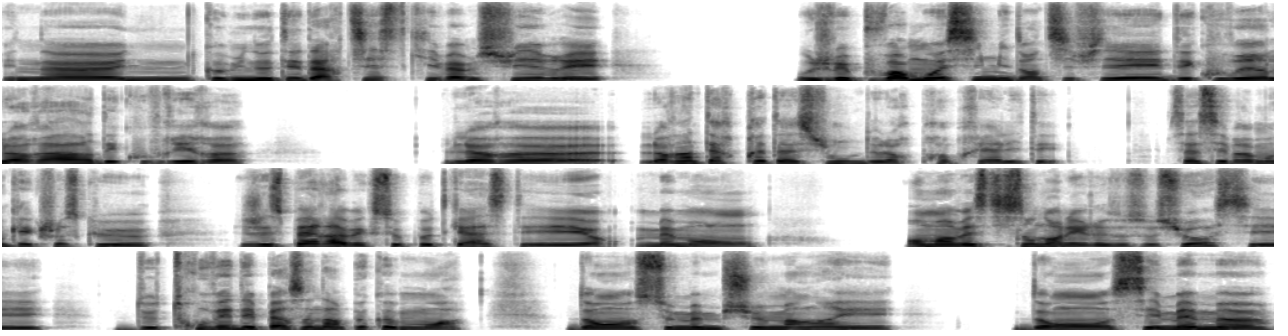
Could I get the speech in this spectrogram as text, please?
une, communauté d'artistes qui va me suivre et où je vais pouvoir moi aussi m'identifier, découvrir leur art, découvrir leur, leur interprétation de leur propre réalité. Ça, c'est vraiment quelque chose que j'espère avec ce podcast et même en, en m'investissant dans les réseaux sociaux, c'est de trouver des personnes un peu comme moi, dans ce même chemin et dans ces mêmes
